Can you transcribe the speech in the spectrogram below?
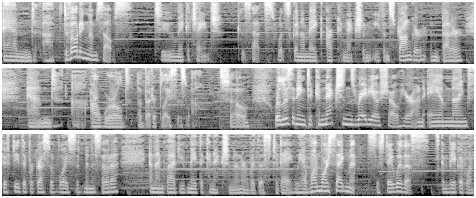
and uh, devoting themselves to make a change because that's what's going to make our connection even stronger and better and uh, our world a better place as well. So we're listening to Connections Radio Show here on AM 950, the progressive voice of Minnesota. And I'm glad you've made the connection and are with us today. We have one more segment, so stay with us. It's going to be a good one.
